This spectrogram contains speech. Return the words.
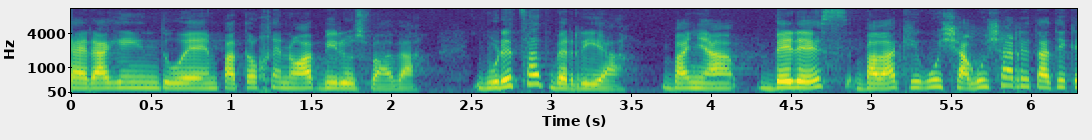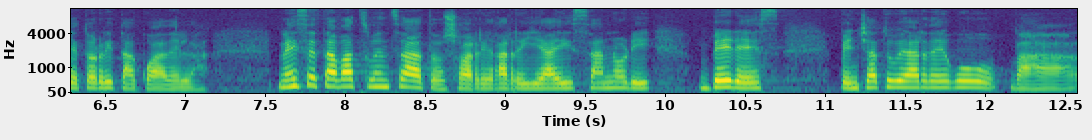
eragin duen patogenoa virus bada. Guretzat berria, baina berez badakigu xagusarretatik etorritakoa dela. Naiz eta batzuentzat oso harrigarria izan hori, berez pentsatu behar dugu ba,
